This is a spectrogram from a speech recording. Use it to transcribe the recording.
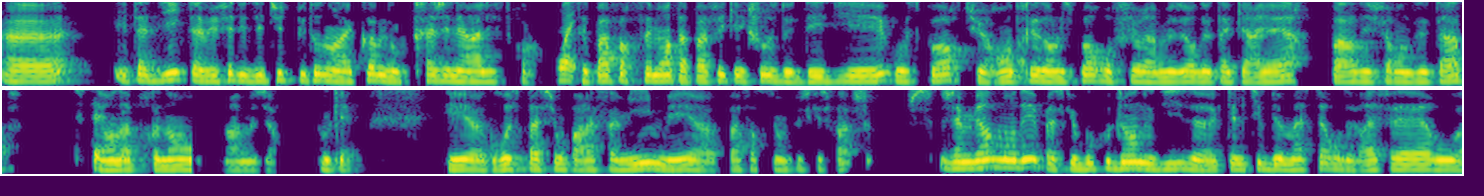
euh, et t'as dit que tu avais fait des études plutôt dans la com, donc très généraliste, quoi. Ouais. C'est pas forcément, t'as pas fait quelque chose de dédié au sport. Tu es rentré dans le sport au fur et à mesure de ta carrière, par différentes étapes, Tout à et en apprenant au fur et à mesure. Ok. Et euh, grosse passion par la famille, mais euh, pas forcément plus que ça. J'aime bien demander parce que beaucoup de gens nous disent euh, quel type de master on devrait faire ou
